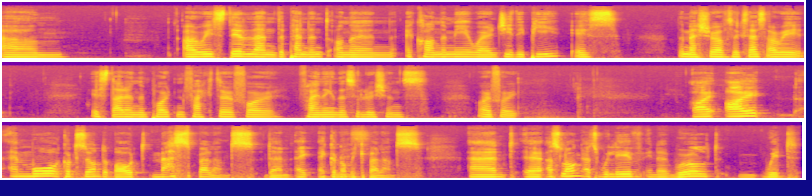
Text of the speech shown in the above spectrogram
Um, are we still then dependent on an economy where GDP is the measure of success? Are we is that an important factor for finding the solutions or for I I am more concerned about mass balance than e economic yes. balance. And uh, as long as we live in a world with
